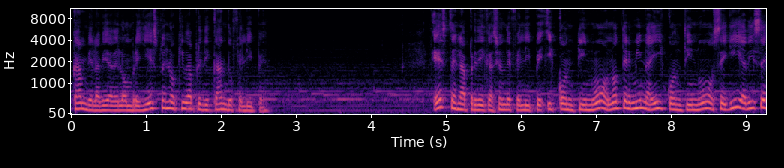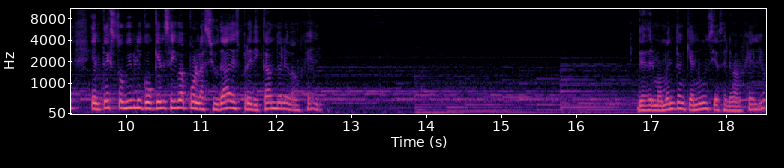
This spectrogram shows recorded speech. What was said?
cambia la vida del hombre. Y esto es lo que iba predicando Felipe. Esta es la predicación de Felipe y continuó, no termina ahí, continuó, seguía, dice el texto bíblico que él se iba por las ciudades predicando el Evangelio. Desde el momento en que anuncias el Evangelio,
